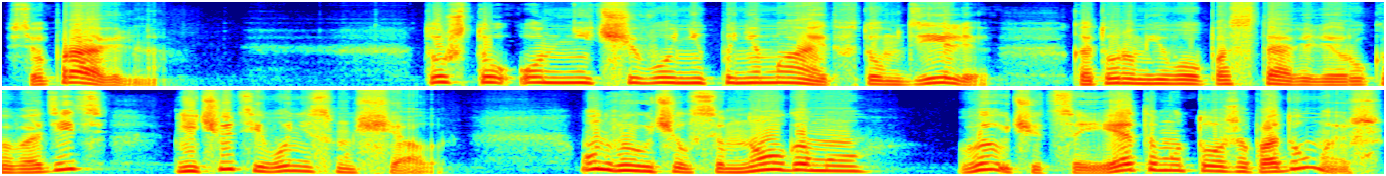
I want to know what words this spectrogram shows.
Все правильно. То, что он ничего не понимает в том деле, которым его поставили руководить, ничуть его не смущало. Он выучился многому, выучиться и этому тоже, подумаешь.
